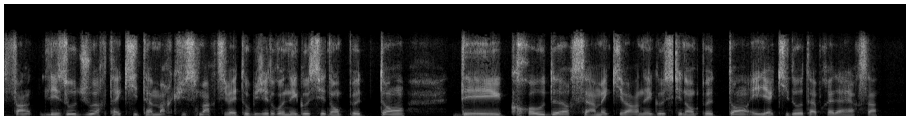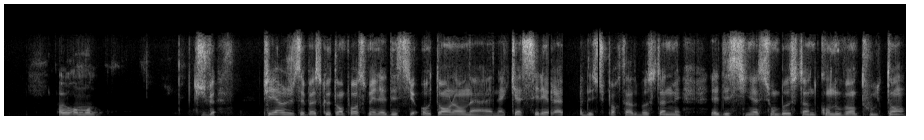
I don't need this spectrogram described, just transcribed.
enfin, les autres joueurs, t'as qui? T'as Marcus Smart, il va être obligé de renégocier dans peu de temps. Des Crowder, c'est un mec qui va renégocier dans peu de temps. Et il y a qui d'autre après derrière ça? Pas grand monde. Tu Pierre, je sais pas ce que tu en penses, mais la autant là on a, cassé les rêves des supporters de Boston, mais la destination Boston qu'on nous vend tout le temps,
